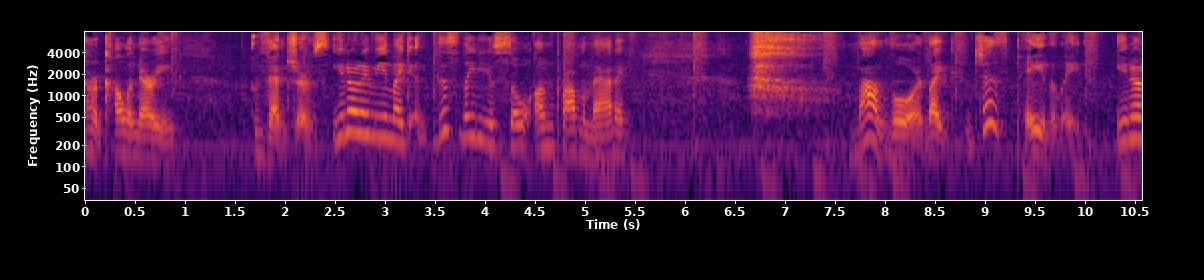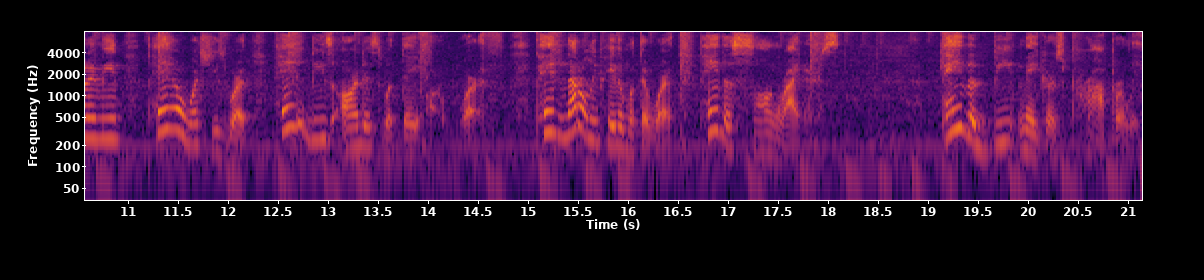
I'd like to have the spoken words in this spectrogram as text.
her culinary ventures. You know what I mean? Like, this lady is so unproblematic. My lord, like, just pay the lady. You know what I mean? Pay her what she's worth. Pay these artists what they are worth. Pay not only pay them what they're worth, pay the songwriters. Pay the beat makers properly.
